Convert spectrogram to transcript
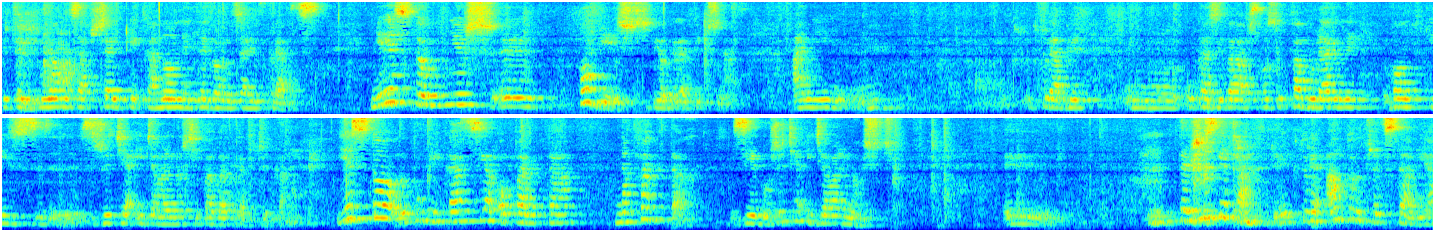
wyczerpująca wszelkie kanony tego rodzaju prac. Nie jest to również y, powieść biograficzna, ani y, która by ukazywała w sposób fabularny wątki z, z życia i działalności Pawła Krawczyka. Jest to publikacja oparta na faktach z jego życia i działalności. Y, Te wszystkie fakty, które autor przedstawia,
